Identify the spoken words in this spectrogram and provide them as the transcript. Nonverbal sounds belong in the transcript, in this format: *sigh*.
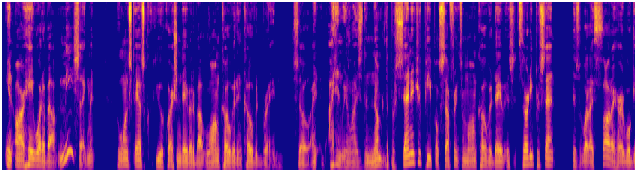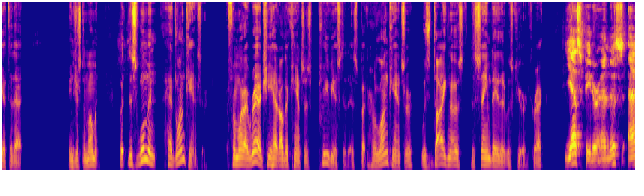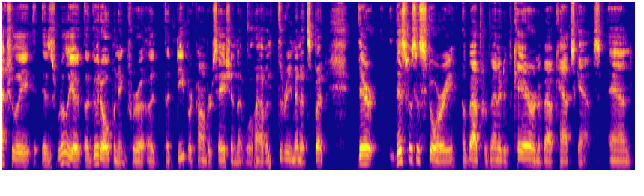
in our Hey, What About Me segment who wants to ask you a question, David, about long COVID and COVID brain. So I, I didn't realize the number, the percentage of people suffering from long COVID, Dave, is 30% is what I thought I heard. We'll get to that in just a moment. But this woman had lung cancer. From what I read, she had other cancers previous to this, but her lung cancer was diagnosed the same day that it was cured, correct? Yes, Peter. And this actually is really a, a good opening for a, a, a deeper conversation that we'll have in three minutes. But there, this was a story about preventative care and about CAT scans. And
